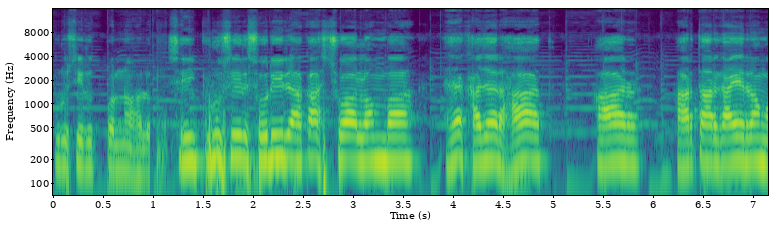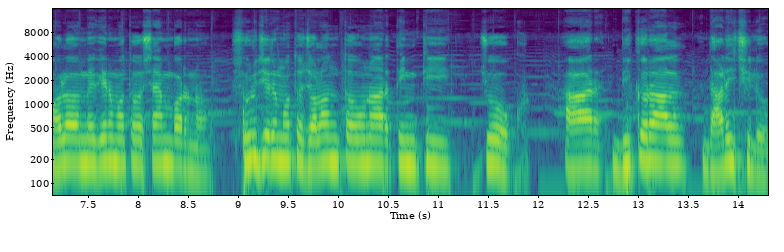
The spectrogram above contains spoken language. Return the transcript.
পুরুষের উৎপন্ন হলো। সেই পুরুষের শরীর আকাশ ছোঁয়া লম্বা, এক হাজার হাত, আর আর তার গায়ের রং হলো মেঘের মতো শ্যামবর্ণ। সূর্যের মতো জ্বলন্ত ওনার তিনটি চোখ, আর বিকরাল দাড়ি ছিল।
